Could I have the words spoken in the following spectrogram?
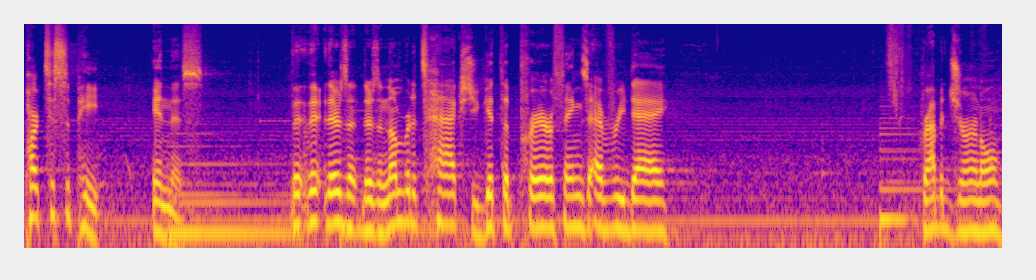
participate in this. There's a, there's a number to text, you get the prayer things every day. Grab a journal.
